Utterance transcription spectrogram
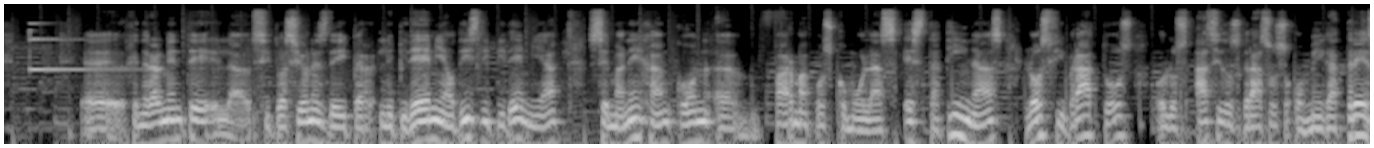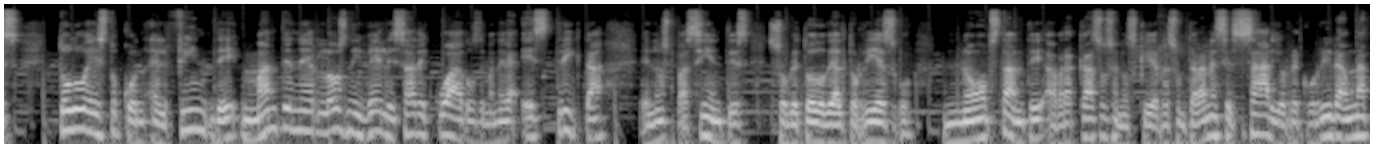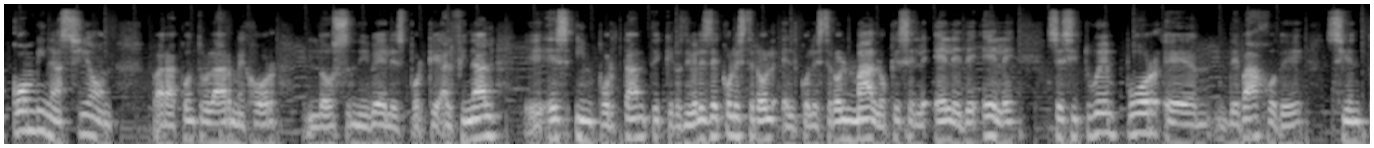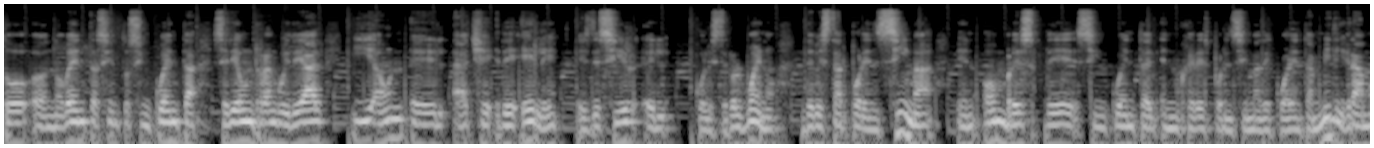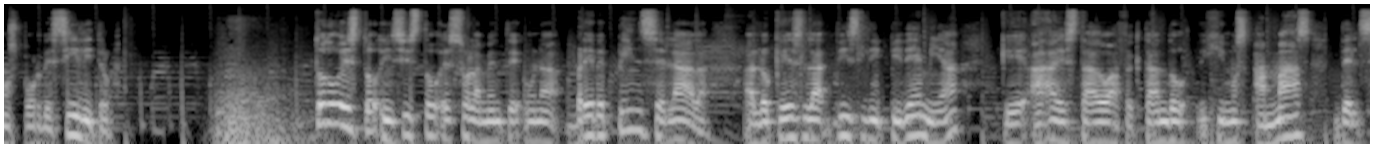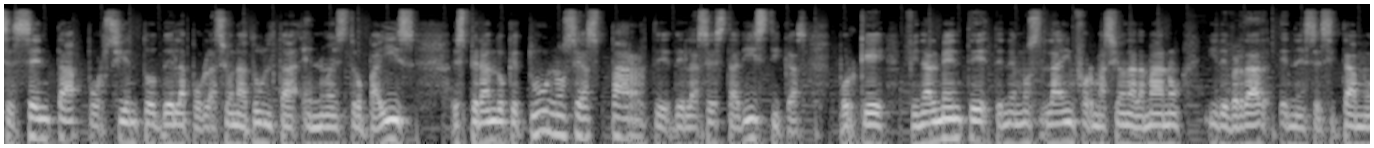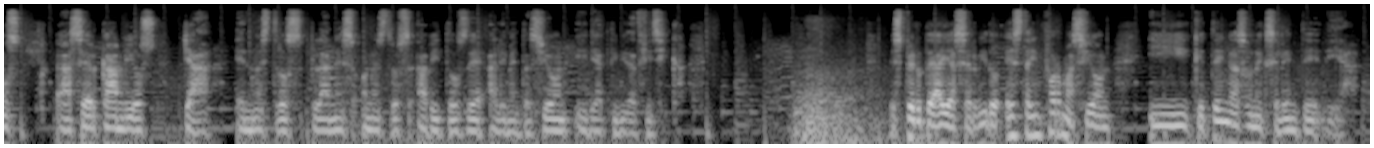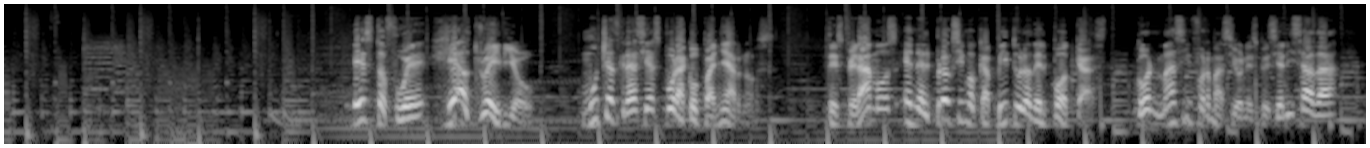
eh, generalmente las situaciones de hiperlipidemia o dislipidemia se manejan con eh, fármacos como las estatinas, los fibratos o los ácidos grasos omega 3. Todo esto con el fin de mantener los niveles adecuados de manera estricta en los pacientes, sobre todo de alto riesgo. No obstante, habrá casos en los que resultará necesario recurrir a una combinación para controlar mejor niveles, porque al final eh, es importante que los niveles de colesterol, el colesterol malo, que es el LDL, se sitúen por eh, debajo de 190, 150, sería un rango ideal, y aún el HDL, es decir, el colesterol bueno debe estar por encima en hombres de 50, en mujeres por encima de 40 miligramos por decilitro. Todo esto, insisto, es solamente una breve pincelada a lo que es la dislipidemia que ha estado afectando, dijimos, a más del 60% de la población adulta en nuestro país, esperando que tú no seas parte de las estadísticas, porque finalmente tenemos la información a la mano y de verdad necesitamos hacer cambios ya en nuestros planes o nuestros hábitos de alimentación y de actividad física. Espero te haya servido esta información y que tengas un excelente día. Esto fue Health Radio. Muchas gracias por acompañarnos. Te esperamos en el próximo capítulo del podcast, con más información especializada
